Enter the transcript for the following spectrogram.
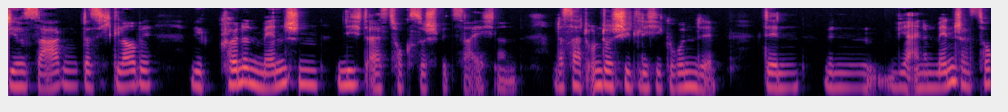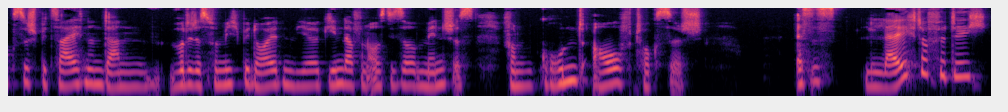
dir sagen, dass ich glaube, wir können Menschen nicht als toxisch bezeichnen. Und das hat unterschiedliche Gründe. Denn wenn wir einen Mensch als toxisch bezeichnen, dann würde das für mich bedeuten, wir gehen davon aus, dieser Mensch ist von Grund auf toxisch. Es ist leichter für dich,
